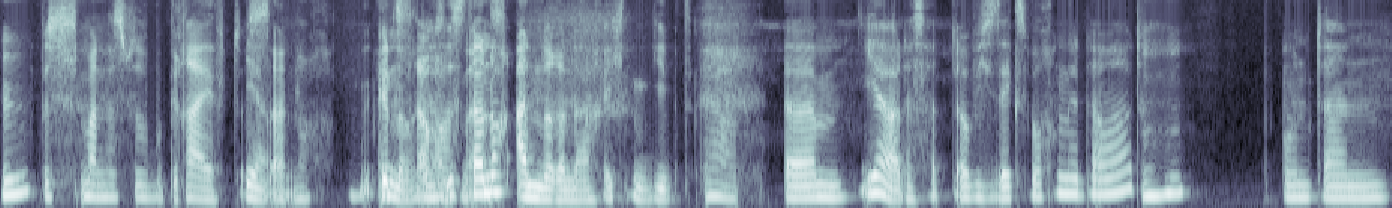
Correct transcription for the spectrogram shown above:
Bis man das so begreift, dass Ja. es dann noch Genau, dass es da noch andere Nachrichten gibt. Ja. Ähm, ja, das hat, glaube ich, sechs Wochen gedauert. Mhm. Und dann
